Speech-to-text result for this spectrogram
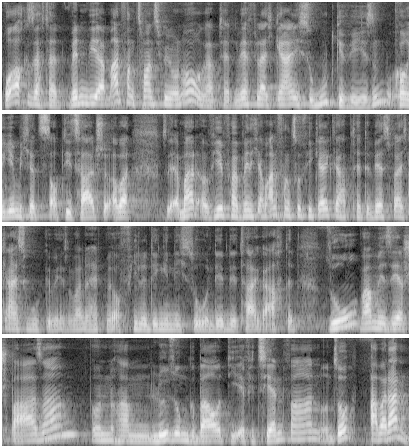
wo er auch gesagt hat, wenn wir am Anfang 20 Millionen Euro gehabt hätten, wäre vielleicht gar nicht so gut gewesen. Korrigiere mich jetzt, ob die Zahl stimmt, aber er meint auf jeden Fall, wenn ich am Anfang zu viel Geld gehabt hätte, wäre es vielleicht gar nicht so gut gewesen, weil dann hätten wir auf viele Dinge nicht so in dem Detail geachtet. So waren wir sehr sparsam und haben Lösungen gebaut, die effizient waren und so. Aber dann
